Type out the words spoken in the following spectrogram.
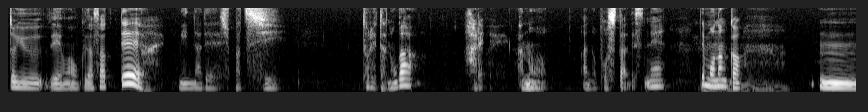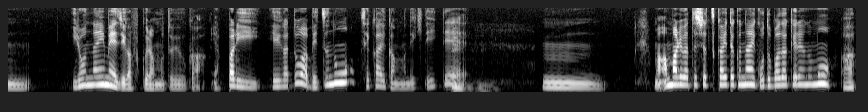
という電話をくださって、はい、みんなで出発し撮れたのが晴れ。あのあのポスターですね。でもなんかうんいろんなイメージが膨らむというかやっぱり映画とは別の世界観ができていてうんまあ、あんまり私は使いたくない言葉だけれどもあ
